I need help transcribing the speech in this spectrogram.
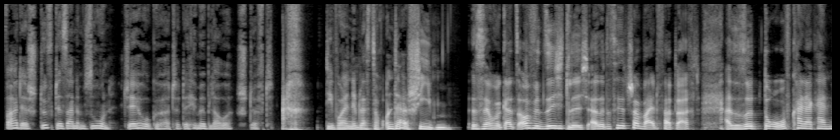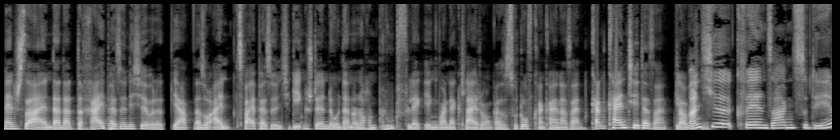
war der Stift, der seinem Sohn Jeho gehörte, der himmelblaue Stift. Ach, die wollen ihm das doch unterschieben. Das ist ja wohl ganz offensichtlich. Also das ist jetzt schon mein Verdacht. Also so doof kann ja kein Mensch sein. Dann da drei persönliche oder ja, also ein, zwei persönliche Gegenstände und dann auch noch ein Blutfleck irgendwo an der Kleidung. Also so doof kann keiner sein. Kann kein Täter sein, glaube ich. Manche Quellen sagen zudem,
